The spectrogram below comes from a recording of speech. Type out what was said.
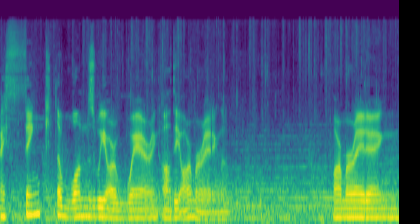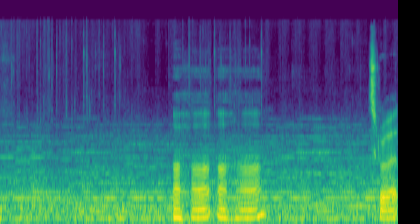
I think the ones we are wearing are the armor rating though. Armor rating. Uh-huh, uh-huh. Screw it.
